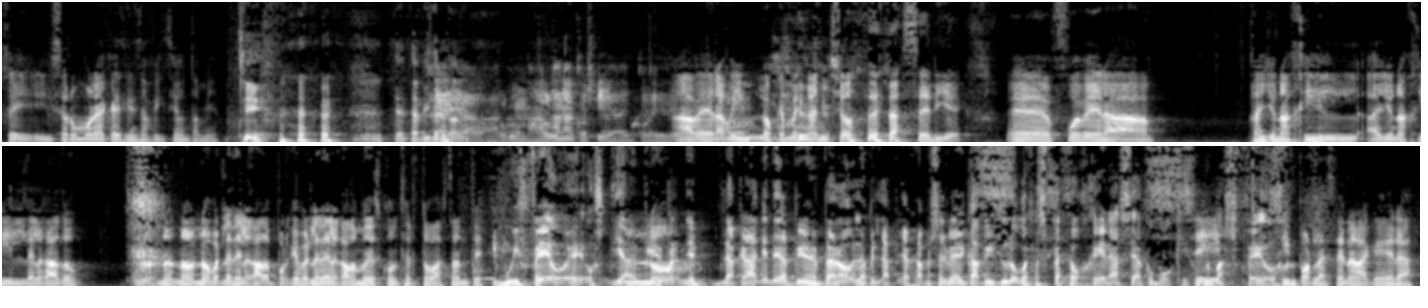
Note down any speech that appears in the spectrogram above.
Sí, y se rumorea que hay ciencia ficción también. Sí. Ciencia Sí, ficción también. alguna, alguna cosilla ahí por ahí. A ver, a mí lo que me enganchó de la serie eh, fue ver a, a Jonah Hill, a Jonah Hill delgado. No, no, no verle delgado, porque verle delgado me desconcertó bastante. Y muy feo, ¿eh? Hostia, el No. primer- el- la cara que tiene el primer plano, la, la, la, la, el capítulo con esas pezojeras, o sea, como que es más feo. Sí, por la escena la que era.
